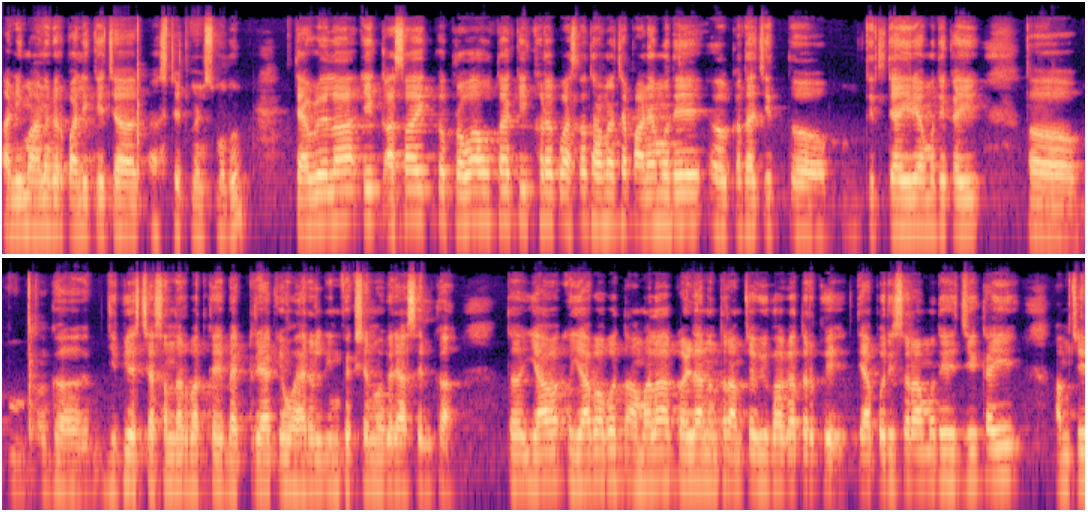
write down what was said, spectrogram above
आणि महानगरपालिकेच्या स्टेटमेंट्समधून त्यावेळेला एक असा एक प्रवाह होता की खडकवासला धरणाच्या पाण्यामध्ये कदाचित अ, तिथल्या एरियामध्ये काही जी पी एसच्या संदर्भात काही बॅक्टेरिया किंवा व्हायरल इन्फेक्शन वगैरे असेल का? तर या याबाबत आम्हाला कळल्यानंतर आमच्या विभागातर्फे त्या परिसरामध्ये जे काही आमचे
